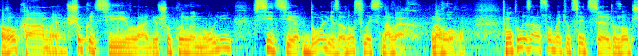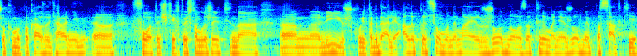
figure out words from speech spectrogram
роками, що при цій владі, що при минулій, всі ці долі заносились наверх, нагору. Тому, коли зараз роблять оцей цирк з обшуками, показують гарні е, фоточки, хтось там лежить на е, ліжку і так далі, але при цьому немає жодного затримання і жодної посадки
